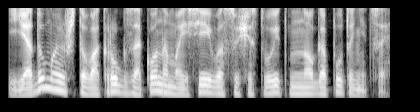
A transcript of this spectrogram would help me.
Я думаю, что вокруг закона Моисеева существует много путаницы.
